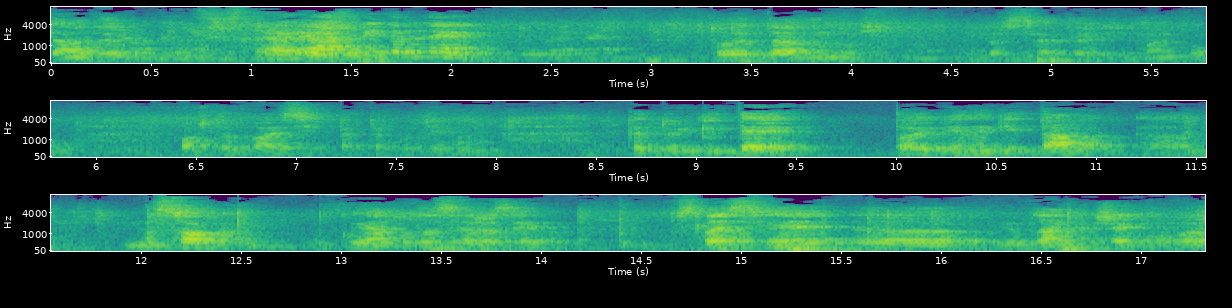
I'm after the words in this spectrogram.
даден, Абе, аз питам него. той е даден в беседа, има го, още 25-та година, като идея. Той винаги дава а, насока, която да се развива. Вследствие а, Йорданка Жекова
